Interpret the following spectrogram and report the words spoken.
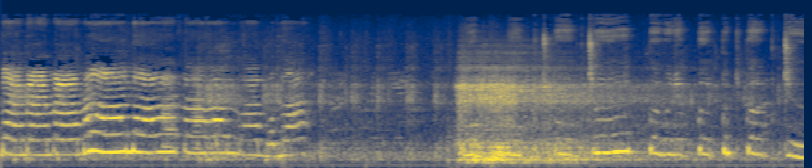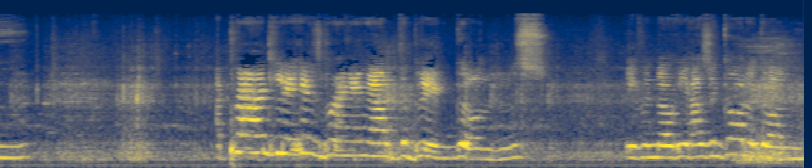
Ma ma ma ma ma ma ma ma ma. Apparently he's bringing out the big guns. Even though he hasn't got a gun.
